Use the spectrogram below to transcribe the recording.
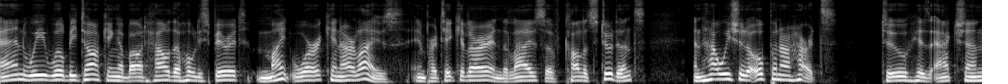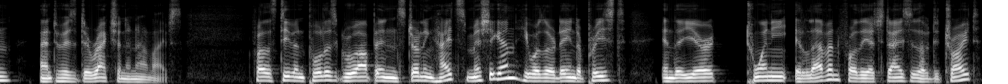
and we will be talking about how the Holy Spirit might work in our lives, in particular in the lives of college students, and how we should open our hearts to his action and to his direction in our lives. Father Stephen Poulos grew up in Sterling Heights, Michigan. He was ordained a priest in the year 2011 for the Archdiocese of Detroit.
